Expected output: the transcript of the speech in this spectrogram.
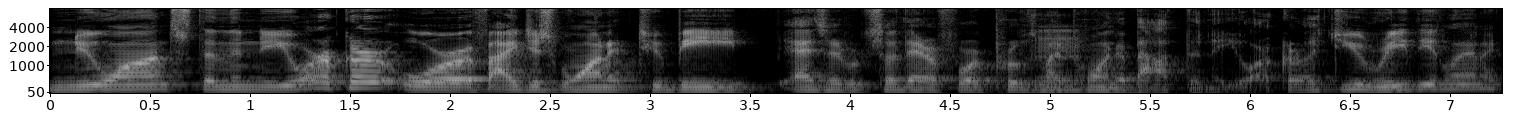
nuanced than the New Yorker, or if I just want it to be as it, so. Therefore, it proves my Mm. point about the New Yorker. Like, do you read the Atlantic?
